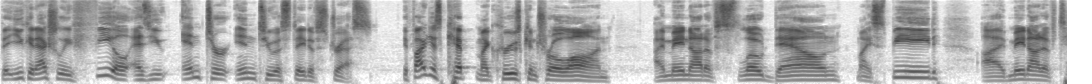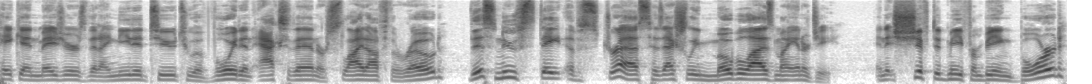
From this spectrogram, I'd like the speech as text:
that you can actually feel as you enter into a state of stress. If I just kept my cruise control on, I may not have slowed down my speed. I may not have taken measures that I needed to to avoid an accident or slide off the road. This new state of stress has actually mobilized my energy and it shifted me from being bored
